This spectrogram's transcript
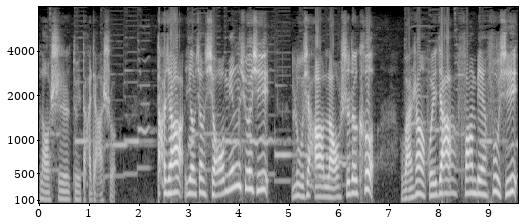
老师对大家说：“大家要向小明学习，录下老师的课，晚上回家方便复习。”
